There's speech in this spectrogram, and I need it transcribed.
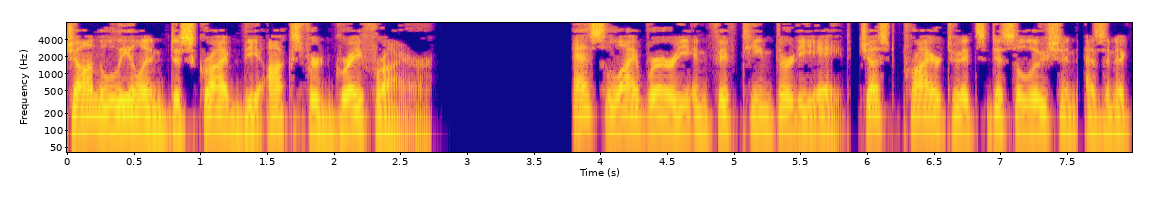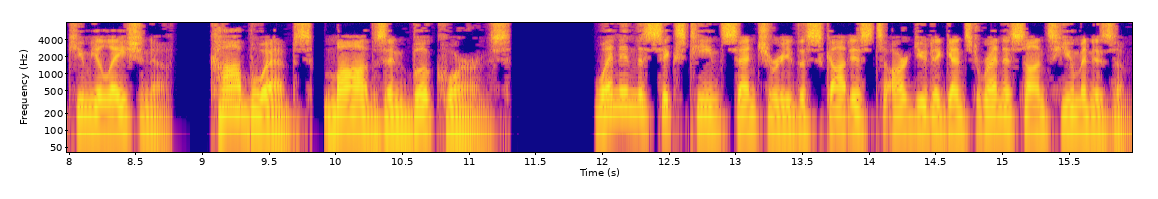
John Leland described the Oxford Greyfriar' s library in 1538 just prior to its dissolution as an accumulation of cobwebs, moths and bookworms. When in the 16th century the Scotists argued against Renaissance humanism,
